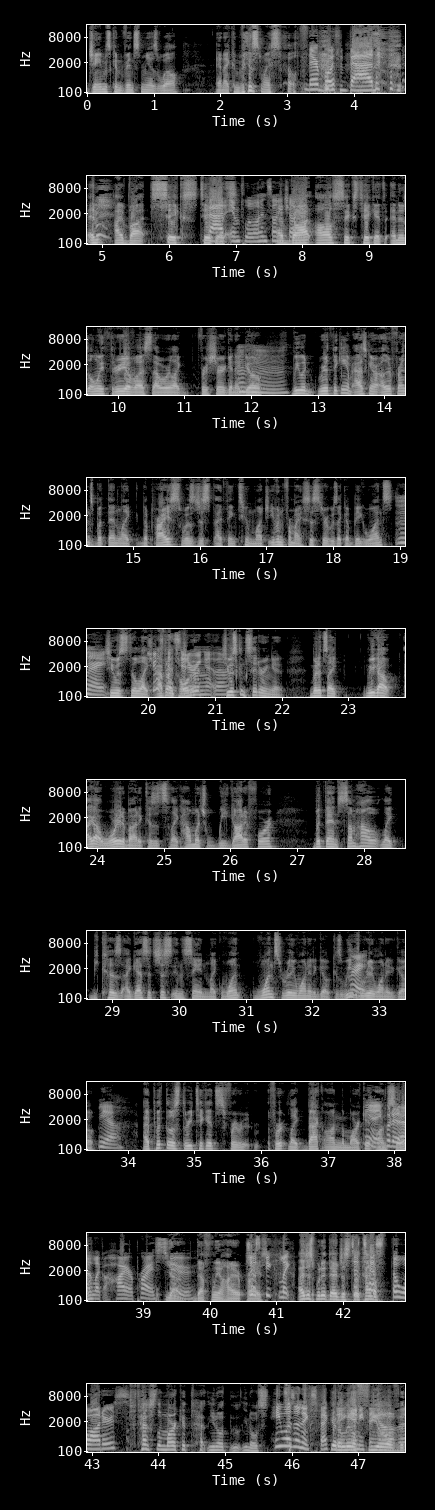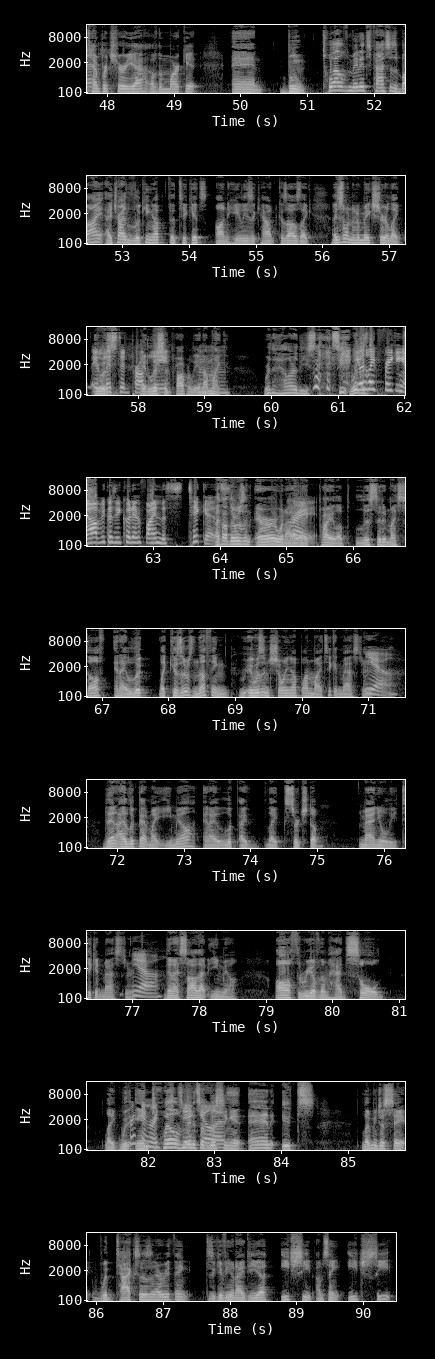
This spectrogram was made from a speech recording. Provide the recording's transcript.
James convinced me as well, and I convinced myself, They're both bad, and I bought six tickets. bad influence on I each bought all six tickets, and there's only three of us that were like for sure gonna go. Mm-hmm. We would we were thinking of asking our other friends, but then like the price was just I think too much, even for my sister who's like a big once. Right. She was still like was after I told her, it, she was considering it, but it's like we got I got worried about it because it's like how much we got it for. But then somehow, like because I guess it's just insane. Like one once really wanted to go because we Right. really wanted to go. yeah. I put those three tickets for for like back on the market Yeah, you put sale. it at like a higher price, too. yeah, definitely a higher price. Just be, like, I just put it there just to, to kind test the waters. of test the market. Te- you know, you know, He wasn't expecting get a little anything feel of of, the temperature, yeah, of the market, and boom. 12 minutes passes by. I tried looking up the tickets on Haley's account because I was like, I just wanted to make sure like It was listed It properly. listed properly, and I'm like, mm-hmm. where the hell are these seats? he was like freaking out because he couldn't find the tickets. I thought there was an error when I like probably up, listed it myself, and I looked like because there was nothing. It wasn't showing up on my Ticketmaster. yeah. Then I looked at my email and I looked. I like searched up manually Ticketmaster. Yeah. Then I saw that email. All three of them had sold, like within Freaking 12 minutes of listing it, and it's. Let me just say, with taxes and everything, to give you an idea, each seat. I'm saying each seat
